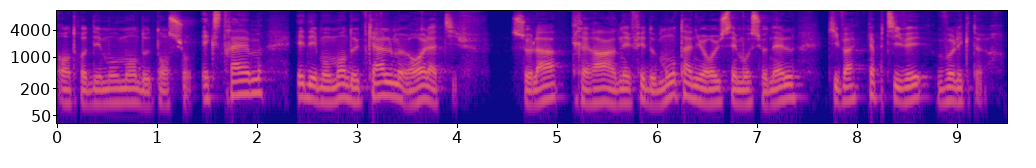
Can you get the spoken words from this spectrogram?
entre des moments de tension extrême et des moments de calme relatif. Cela créera un effet de montagne russe émotionnelle qui va captiver vos lecteurs.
